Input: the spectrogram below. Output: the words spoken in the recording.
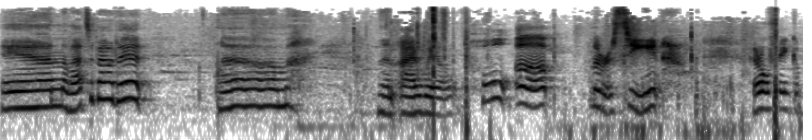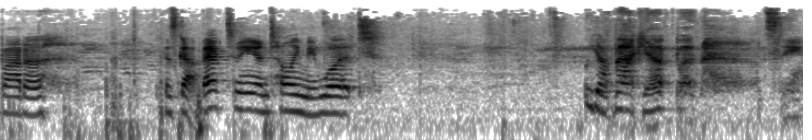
And that's about it. Um, then I will pull up the receipt. I don't think Ibotta has got back to me and telling me what we got back yet, but let's see.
